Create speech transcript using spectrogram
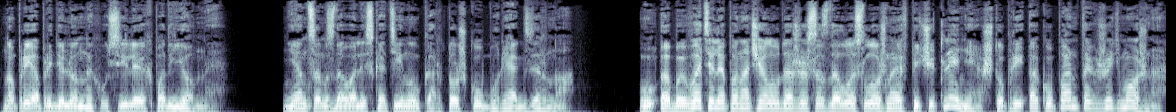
но при определенных усилиях подъемные. Немцам сдавали скотину, картошку, буряк, зерно. У обывателя поначалу даже создалось ложное впечатление, что при оккупантах жить можно.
